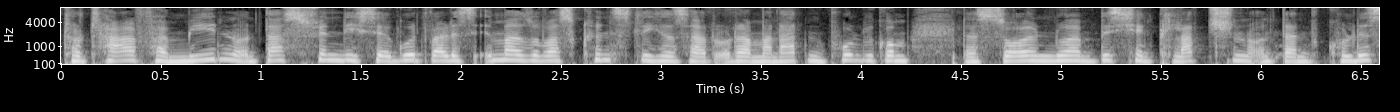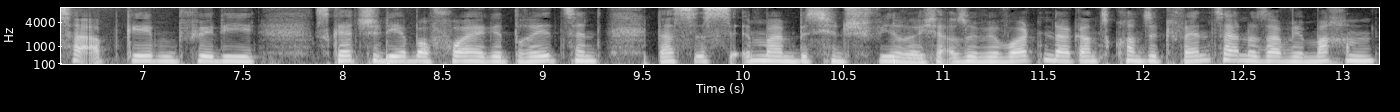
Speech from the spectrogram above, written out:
total vermieden und das finde ich sehr gut, weil es immer so was Künstliches hat oder man hat ein Publikum, das soll nur ein bisschen klatschen und dann Kulisse abgeben für die Sketche, die aber vorher gedreht sind. Das ist immer ein bisschen schwierig. Also wir wollten da ganz konsequent sein und sagen, wir machen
